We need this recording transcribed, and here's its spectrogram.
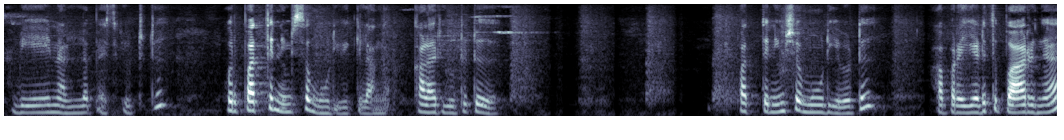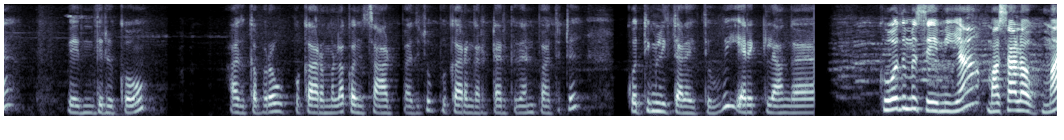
அப்படியே நல்லா பெசரி விட்டுட்டு ஒரு பத்து நிமிஷம் மூடி வைக்கலாங்க. கலரி விட்டுட்டு பத்து நிமிஷம் மூடி விட்டு அப்புறம் எடுத்து பாருங்கள் வெந்திருக்கும். அதுக்கப்புறம் உப்பு காரமெல்லாம் கொஞ்சம் சாப்பிட்டு பார்த்துட்டு உப்பு காரம் கரெக்டாக இருக்குதான்னு பார்த்துட்டு கொத்தமல்லி தழை தூவி இறக்கலாங்க. கோதுமை சேமியா மசாலா உப்புமா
